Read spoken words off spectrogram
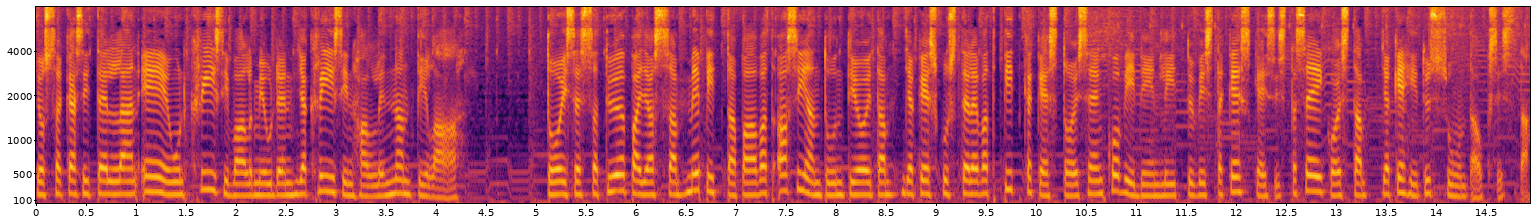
jossa käsitellään EUn kriisivalmiuden ja kriisinhallinnan tilaa. Toisessa työpajassa MEPit tapaavat asiantuntijoita ja keskustelevat pitkäkestoiseen covidiin liittyvistä keskeisistä seikoista ja kehityssuuntauksista.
